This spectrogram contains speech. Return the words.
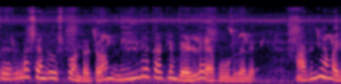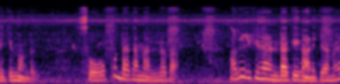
വെള്ള ശംഖുപുഷ്പമുണ്ട് കേട്ടോ. നീലയെക്കാട്ടിലും വെള്ളയാണ് കൂടുതൽ അത് ഞാൻ വലിക്കുന്നുണ്ട്. സോപ്പ് ഉണ്ടാക്കാൻ നല്ലതാണ് അതൊരിക്കും ഞാൻ ഉണ്ടാക്കി കാണിക്കാമേ.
